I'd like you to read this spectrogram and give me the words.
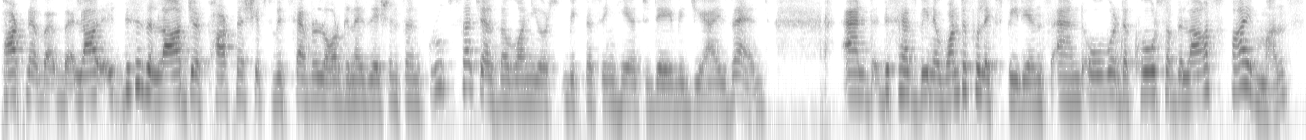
partner this is a larger partnerships with several organizations and groups such as the one you're witnessing here today with GIZ and this has been a wonderful experience. And over the course of the last five months,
